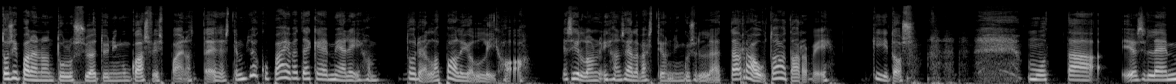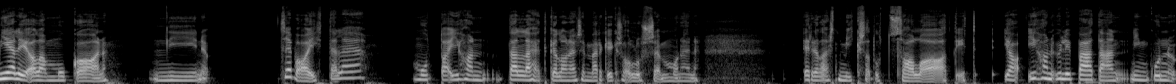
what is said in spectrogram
tosi paljon on tullut syötyä niin kuin kasvispainotteisesti, mutta joku päivä tekee mieli ihan todella paljon lihaa. Ja silloin ihan selvästi on niin kuin silleen, että rautaa tarvii. Kiitos. mutta ja silleen mielialan mukaan, niin se vaihtelee mutta ihan tällä hetkellä on esimerkiksi ollut semmoinen erilaiset miksatut salaatit ja ihan ylipäätään niin kuin,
